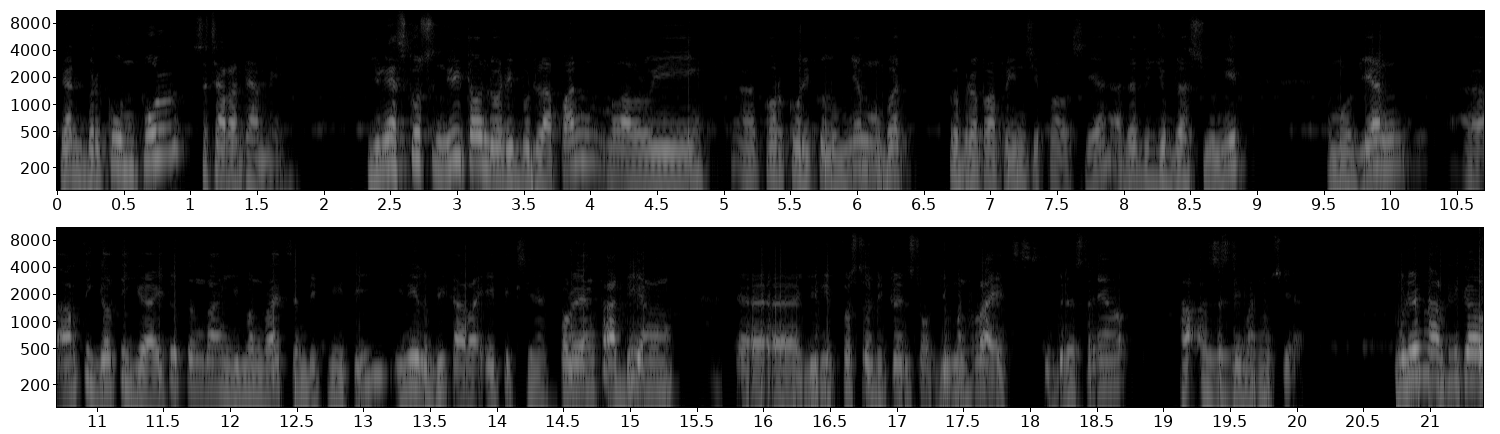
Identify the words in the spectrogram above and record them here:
dan berkumpul secara damai. UNESCO sendiri tahun 2008 melalui uh, core kurikulumnya membuat beberapa principles ya. Ada 17 unit. Kemudian uh, artikel 3 itu tentang human rights and dignity. Ini lebih ke arah ethics ya. Kalau yang tadi yang uh, Universal Declaration of Human Rights itu dasarnya hak asasi manusia. Kemudian artikel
